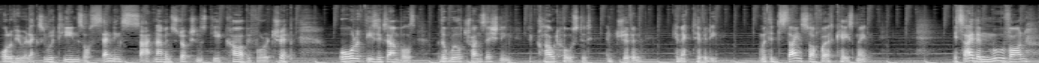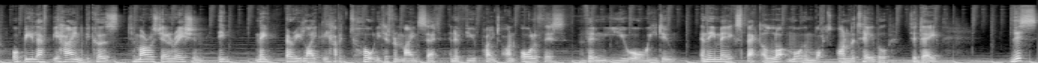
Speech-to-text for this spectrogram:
All of your Alexa routines or sending sat nav instructions to your car before a trip. All of these examples are the world transitioning to cloud hosted and driven connectivity. With the design software case, mate, it's either move on or be left behind because tomorrow's generation, they may very likely have a totally different mindset and a viewpoint on all of this than you or we do. And they may expect a lot more than what's on the table today. This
